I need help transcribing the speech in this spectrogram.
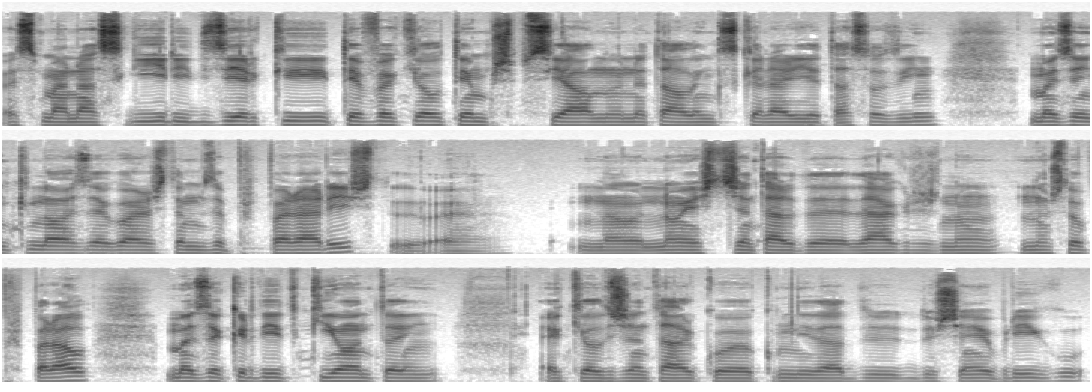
a semana a seguir e dizer que teve aquele tempo especial no Natal em que se calhar ia estar sozinho, mas em que nós agora estamos a preparar isto. ah, não, não este jantar da, da Agres, não, não estou a prepará-lo, mas acredito que ontem, aquele jantar com a comunidade de- dos sem-abrigo,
